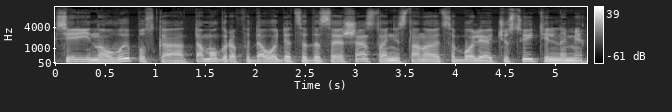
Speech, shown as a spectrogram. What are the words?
серийного выпуска томографы доводятся до совершенства, они становятся более чувствительными,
